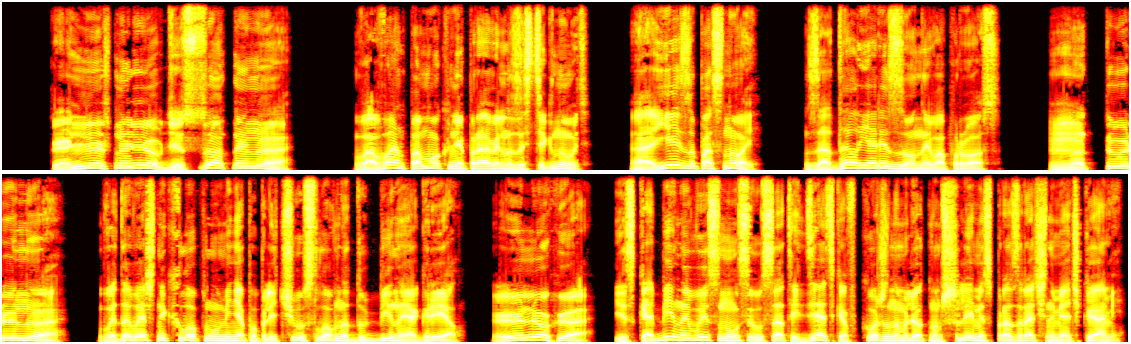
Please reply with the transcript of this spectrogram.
«Конечно, ёб, десантный на!» Вован помог мне правильно застегнуть. «А есть запасной?» Задал я резонный вопрос. «Натуре на!» ВДВшник хлопнул меня по плечу, словно дубиной огрел. «Эй, Леха!» Из кабины высунулся усатый дядька в кожаном летном шлеме с прозрачными очками.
